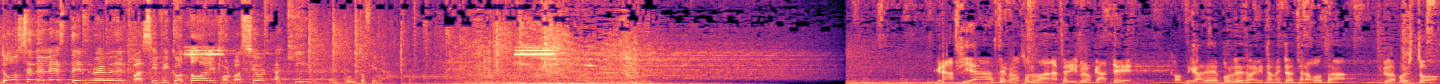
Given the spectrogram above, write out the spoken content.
12 del Este, 9 del Pacífico. Toda la información aquí en punto final. Gracias, dejo de saludar a Félix Brocate, concejal de deportes del Ayuntamiento de Zaragoza, que nos ha puesto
